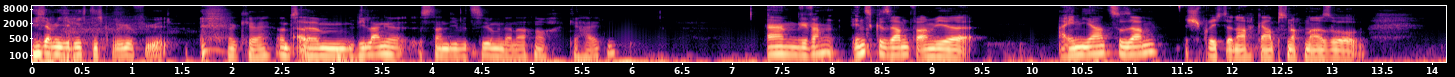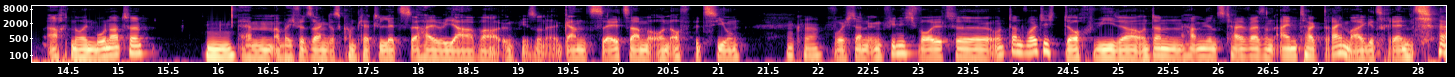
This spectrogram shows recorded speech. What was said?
ich habe mich richtig cool gefühlt. Okay. Und ähm, wie lange ist dann die Beziehung danach noch gehalten? Ähm, wir waren insgesamt waren wir ein Jahr zusammen. Sprich, danach gab es noch mal so acht, neun Monate. Hm. Ähm, aber ich würde sagen, das komplette letzte halbe Jahr war irgendwie so eine ganz seltsame On-Off-Beziehung, Okay. wo ich dann irgendwie nicht wollte und dann wollte ich doch wieder und dann haben wir uns teilweise an einem Tag dreimal getrennt.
